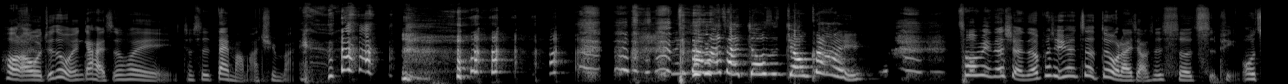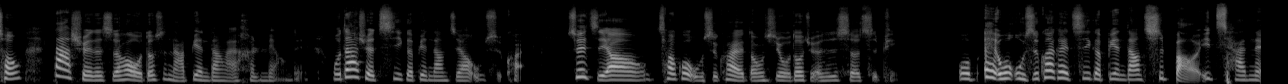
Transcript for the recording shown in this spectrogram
好了，我觉得我应该还是会就是带妈妈去买。才九十九块。聪明的选择不行，因为这对我来讲是奢侈品。我从大学的时候，我都是拿便当来衡量的欸。我大学吃一个便当只要五十块，所以只要超过五十块的东西，我都觉得是奢侈品。我哎、我五十块可以吃一个便当，吃饱欸一餐呢。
